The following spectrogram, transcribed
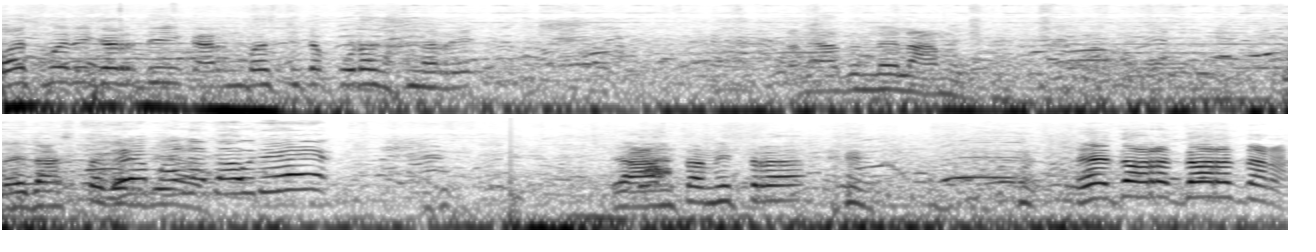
बसमध्ये गर्दी कारण बस तिथं पुढं जाणार आहे. आणि अजून लय लांब आहे. लय जास्त हे गर्दी मला आहे. जाऊ दे. हे आमचा मित्र. हे जोरात जोरात जरा.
